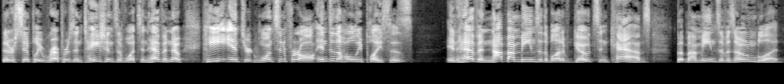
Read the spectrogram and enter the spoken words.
that are simply representations of what's in heaven. No, he entered once and for all into the holy places in heaven, not by means of the blood of goats and calves, but by means of his own blood,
